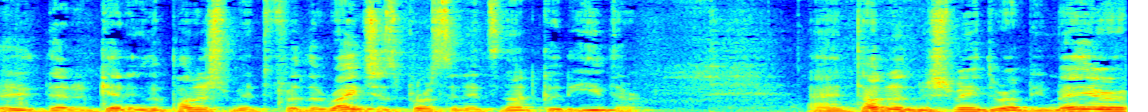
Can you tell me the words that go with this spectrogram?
uh, that are getting the punishment for the righteous person, it's not good either. And Tanad Mishmei Rabbi Meir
